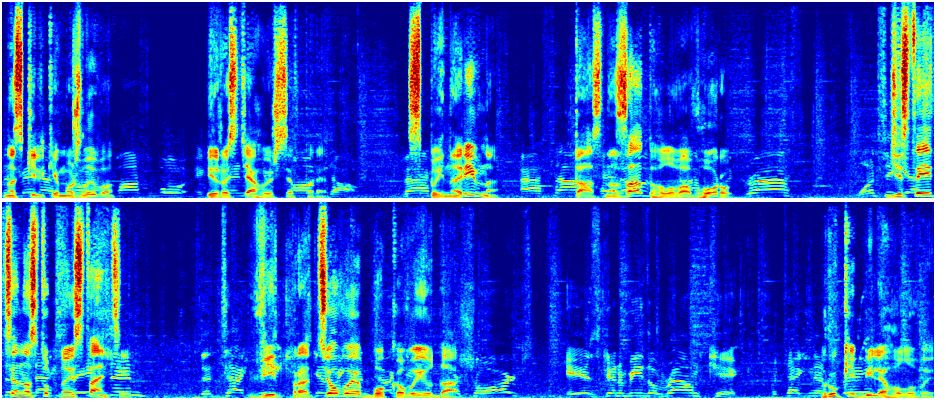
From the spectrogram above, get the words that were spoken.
наскільки можливо, і розтягуєшся вперед. Спина рівна, таз назад, голова вгору. Дістається наступної станції. Відпрацьовує боковий удар. Руки біля голови.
